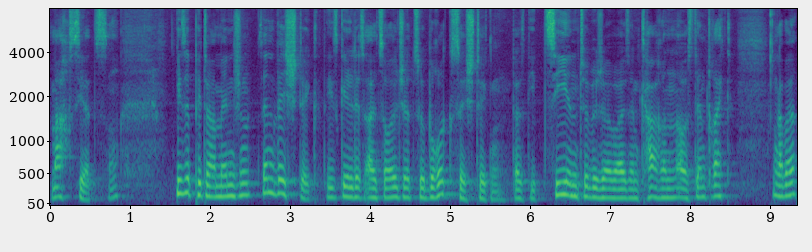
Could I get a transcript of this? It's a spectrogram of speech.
Mach's jetzt. Diese Pitta-Menschen sind wichtig. Dies gilt es als solche zu berücksichtigen. Die ziehen typischerweise in Karren aus dem Dreck. Aber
